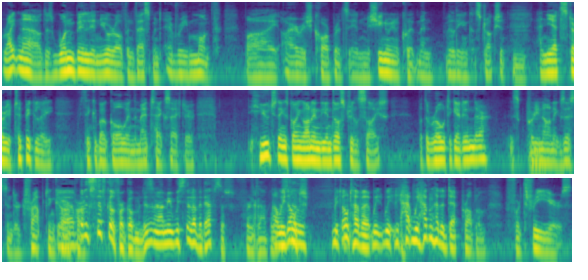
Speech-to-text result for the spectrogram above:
right now there's 1 billion euro of investment every month by Irish corporates in machinery and equipment, building and construction. Hmm. And yet, stereotypically, if you think about Galway in the medtech sector, huge things going on in the industrial site, but the road to get in there is pretty non existent. They're trapped in car. Yeah, parks. but it's difficult for government, isn't it? I mean, we still have a deficit, for example. No, We're don't. We don't have a we we, ha- we haven't had a debt problem for three years.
